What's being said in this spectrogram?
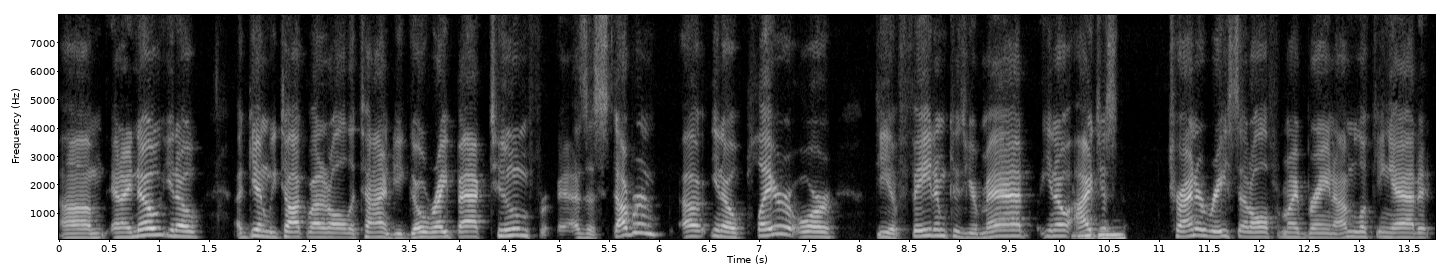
Um, and I know, you know, again, we talk about it all the time. Do you go right back to him for, as a stubborn, uh, you know, player, or do you fade him because you're mad? You know, mm-hmm. I just mm-hmm. trying to erase that all from my brain. I'm looking at it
